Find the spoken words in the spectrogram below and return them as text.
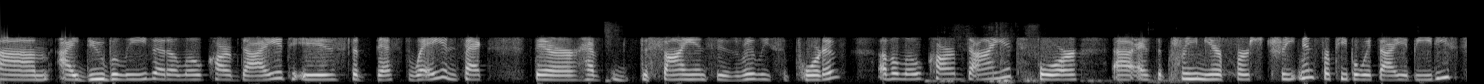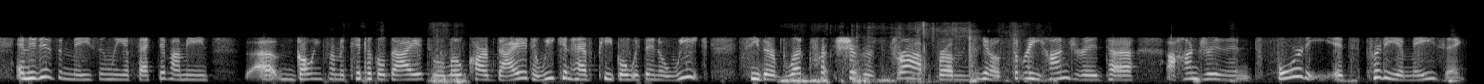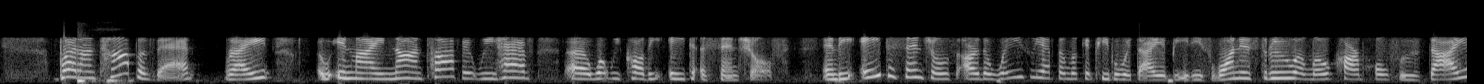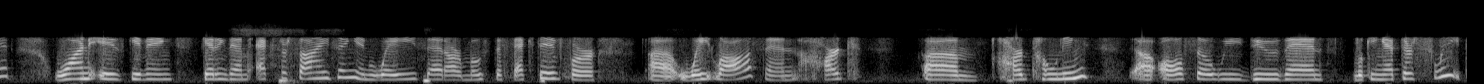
um, I do believe that a low carb diet is the best way. In fact, there have the science is really supportive of a low carb diet for uh, as the premier first treatment for people with diabetes, and it is amazingly effective. I mean, uh, going from a typical diet to a low carb diet, we can have people within a week see their blood pr- sugars drop from you know 300 to 140. It's pretty amazing. But on top of that, right, in my nonprofit, we have uh, what we call the eight essentials. And the eight essentials are the ways we have to look at people with diabetes. One is through a low carb whole foods diet. One is giving, getting them exercising in ways that are most effective for uh, weight loss and heart, um, heart toning. Uh, also, we do then looking at their sleep,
